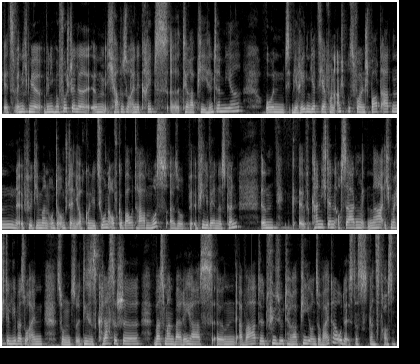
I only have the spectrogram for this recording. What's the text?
Jetzt, wenn ich mir, wenn ich mir vorstelle, ähm, ich habe so eine Krebstherapie hinter mir und wir reden jetzt ja von anspruchsvollen Sportarten, für die man unter Umständen auch Konditionen aufgebaut haben muss. Also viele werden das können. Ähm, kann ich denn auch sagen, na, ich möchte lieber so ein, so ein dieses klassische, was man bei Rehas ähm, erwartet, Physiotherapie und so weiter, oder ist das ganz draußen?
